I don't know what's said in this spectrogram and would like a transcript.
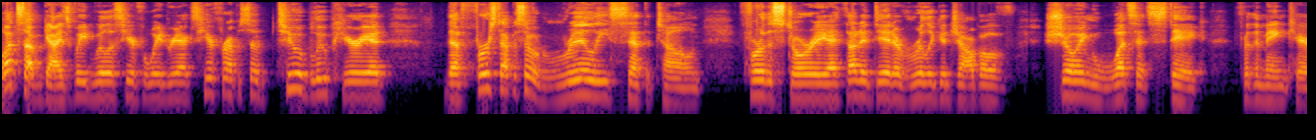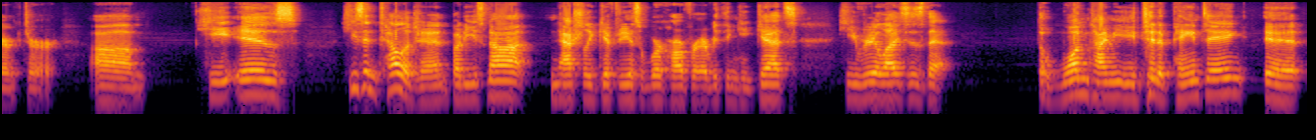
What's up, guys? Wade Willis here for Wade Reacts, here for episode two of Blue Period. The first episode really set the tone for the story. I thought it did a really good job of showing what's at stake for the main character. Um, he is he's intelligent, but he's not naturally gifted. He has to work hard for everything he gets. He realizes that the one time he did a painting, it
